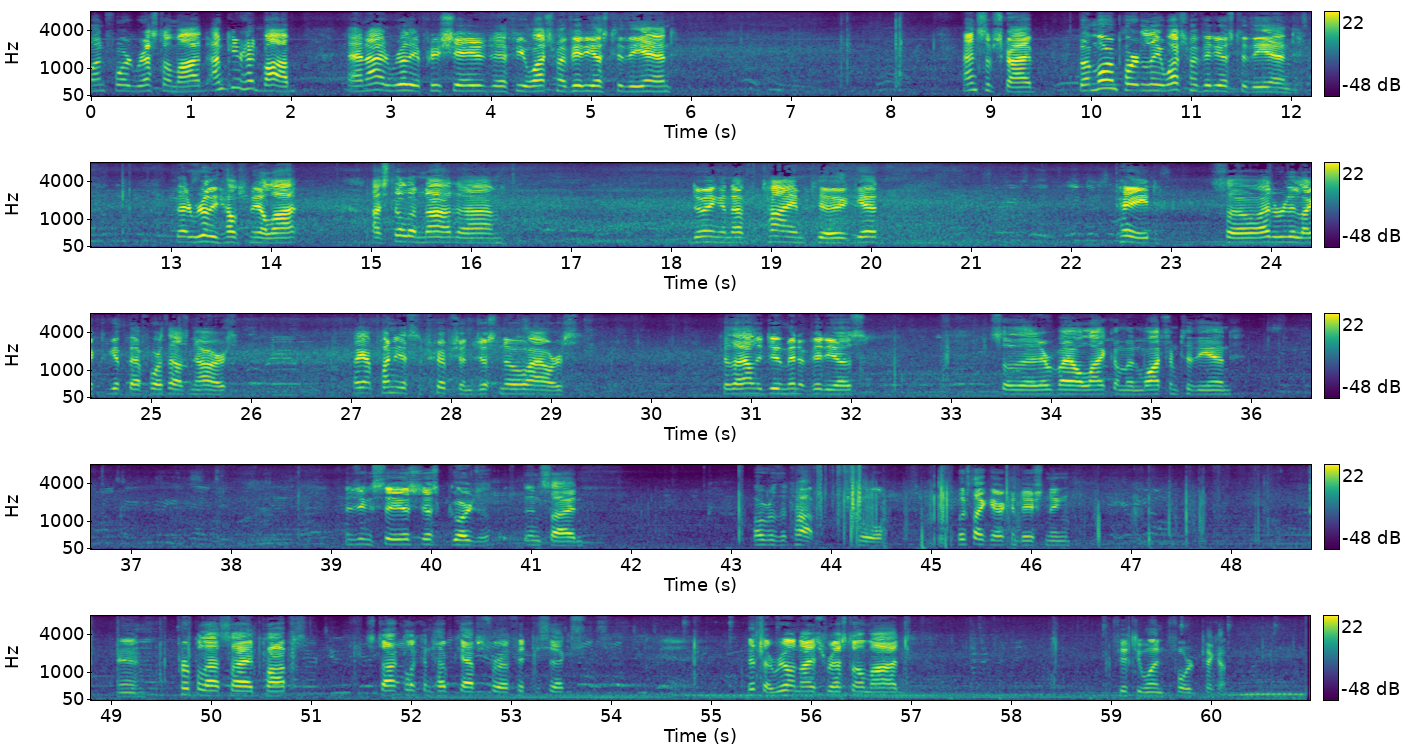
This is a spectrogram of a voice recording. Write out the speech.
One Ford Resto Mod. I'm Gearhead Bob, and I really appreciate it if you watch my videos to the end and subscribe. But more importantly, watch my videos to the end. That really helps me a lot. I still am not um, doing enough time to get paid, so I'd really like to get that 4,000 hours. I got plenty of subscription, just no hours because I only do minute videos so that everybody will like them and watch them to the end. As you can see, it's just gorgeous inside. Over the top cool. Looks like air conditioning. And purple outside pops. Stock looking hubcaps for a 56. It's a real nice resto mod 51 Ford pickup.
